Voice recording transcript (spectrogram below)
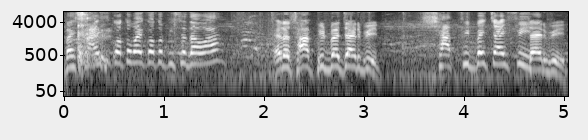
ভাই সাইজ কত বাই কত পিসে দেওয়া? এটা সাত ফিট বাই চার ফিট সাত ফিট বাই চার ফিট চার ফিট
